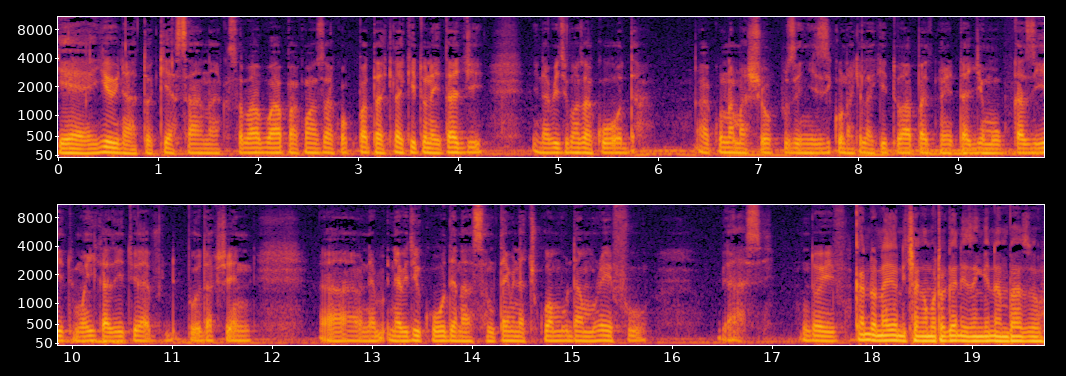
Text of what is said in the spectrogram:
Yeah hiyo inatokea sana kwa sababu hapa kwanza kwa kupata kila kitu unahitaji inabidi kwanza kuoda. Hakuna mashop zenye ziko na kila kitu hapa tunahitaji kazi yetu mwa kazi yetu ya production uh, inabidi kuoda na sometime inachukua muda mrefu. Basi ndo hivyo. Kando na hiyo ni changamoto gani zingine ambazo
